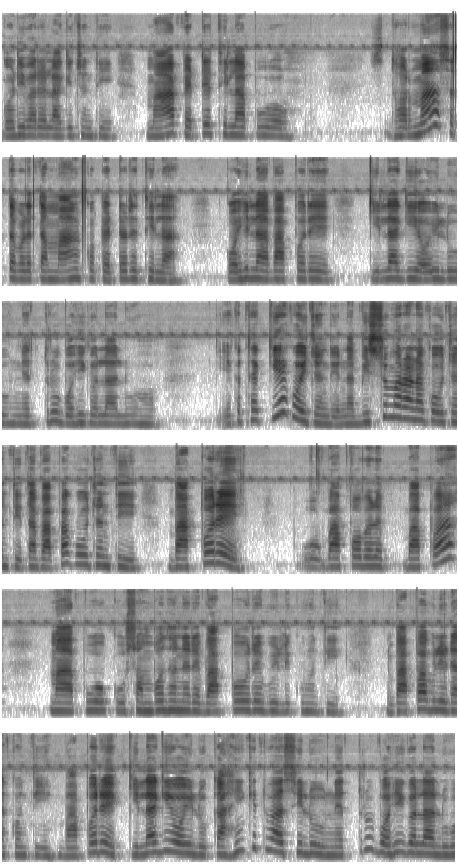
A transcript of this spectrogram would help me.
ଗଢ଼ିବାରେ ଲାଗିଛନ୍ତି। ମା ପେଟେ ଥିଲା ପୁଅ। ଧର୍ମା ସେତେବେଳେ ତା ମାଆଙ୍କ ପେଟରେ ଥିଲା। କହିଲା ବାପରେ କିଲାଗି ଅଇଲୁ ନେତ୍ରୁ ବହିଗଲା ଲୁହ। ଏ କଥା କିଏ କହିଛନ୍ତି? ନା ବିଶୁ ମହାରାଣା କହୁଛନ୍ତି ତା ବାପା କହୁଛନ୍ତି ବାପରେ ବାପ ବେଳେ ବାପା ମା ପୁଅକୁ ସମ୍ବୋଧନରେ ବାପରେ ବୋଲି କୁହନ୍ତି। ବାପା ବୋଲି ଡାକନ୍ତି। ବାପରେ କିଲାଗି ଅଇଲୁ କାହିଁକି ତୁ ଆସିଲୁ? ନେତ୍ରୁ ବହିଗଲା ଲୁହ।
